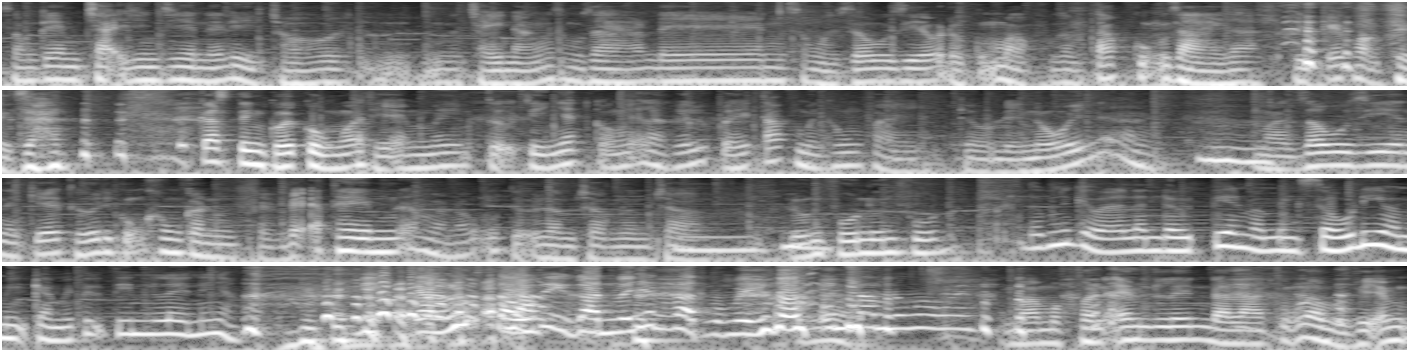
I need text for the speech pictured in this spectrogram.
xong cái em chạy trên trên đấy thì trời ơi nó cháy nắng xong da nó đen xong rồi râu ria bắt đầu cũng mọc xong tóc cũng dài ra. Thì cái khoảng thời gian casting cuối cùng á thì em mới tự tin nhất. Có nghĩa là cái lúc đấy tóc mình không phải kiểu để nối nữa. Ừ. mà râu ria này kia thứ thì cũng không cần phải vẽ thêm nữa mà nó cũng tự lầm chầm lầm chầm lún phún lún phún. Giống như kiểu là lần đầu tiên mà mình xấu đi mà mình cảm thấy tự tin lên đấy nhỉ? Càng lúc xấu thì gần với nhân vật của mình hơn yên tâm đúng không em? Mà một phần em lên Đà Lạt cũng là bởi vì em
